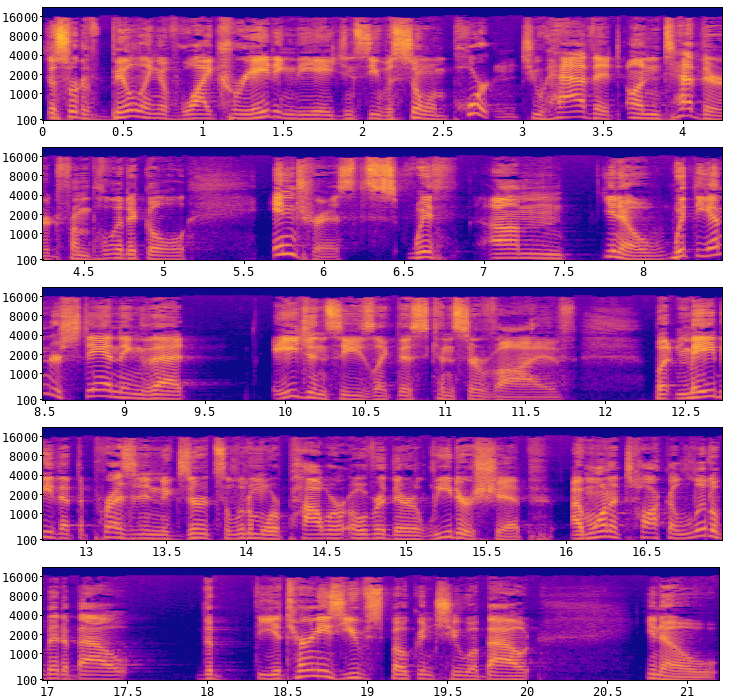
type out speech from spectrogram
the sort of billing of why creating the agency was so important to have it untethered from political interests with um, you know, with the understanding that agencies like this can survive, but maybe that the president exerts a little more power over their leadership. I want to talk a little bit about the the attorneys you've spoken to about, you know,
